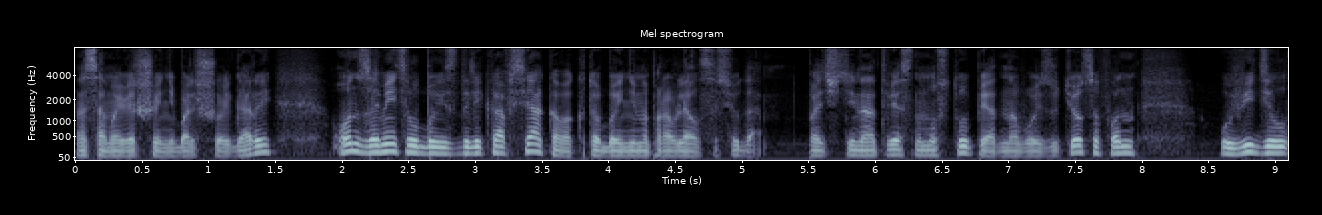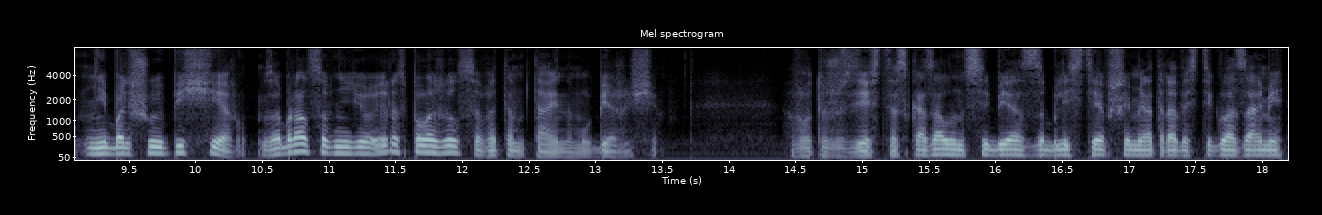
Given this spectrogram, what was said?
на самой вершине большой горы, он заметил бы издалека всякого, кто бы не направлялся сюда. Почти на отвесном уступе одного из утесов он увидел небольшую пещеру, забрался в нее и расположился в этом тайном убежище. «Вот уж здесь-то», — сказал он себе с заблестевшими от радости глазами,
